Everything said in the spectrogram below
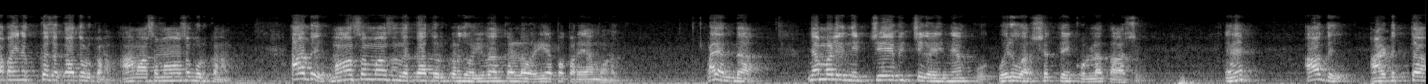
അപ്പൊ അതിനൊക്കെ സക്കാത്ത് കൊടുക്കണം. ആ മാസം മാസം കൊടുക്കണം. അത് മാസം മാസം സക്കാത്ത് കൊടുക്കുന്നത് ഒഴിവാക്കാനുള്ള വഴിയപ്പോ പറയാൻ പോണത്. അതെന്താ? നമ്മൾ ഈ നിക്ഷേപിച്ചു കഴിഞ്ഞ ഒരു വർഷത്തേക്കുള്ള കാശ്. ഏ? അത് അടുത്ത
